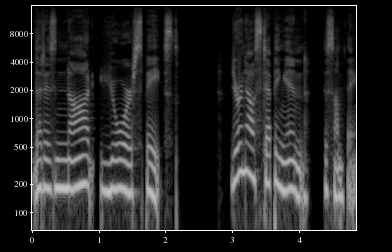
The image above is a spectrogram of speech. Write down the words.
that is not your space, you're now stepping in to something.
